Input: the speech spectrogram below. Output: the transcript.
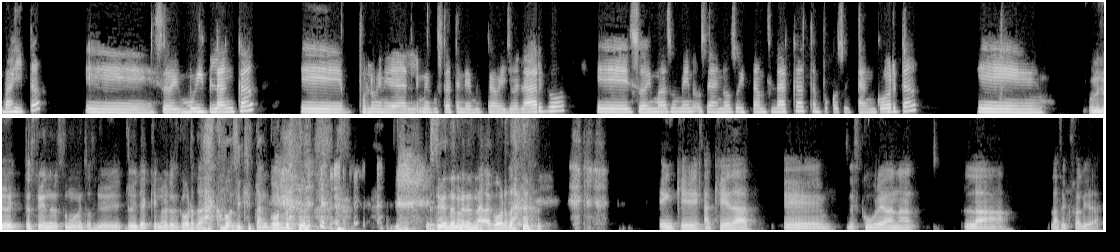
bajita, eh, soy muy blanca, eh, por lo general me gusta tener mi cabello largo, eh, soy más o menos, o sea, no soy tan flaca, tampoco soy tan gorda. Bueno, yo te estoy viendo en estos momentos, yo, yo diría que no eres gorda, ¿cómo así que tan gorda? Estoy viendo no eres nada gorda. ¿En qué, a qué edad eh, descubre Ana la, la sexualidad?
